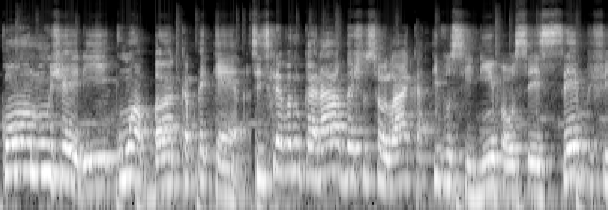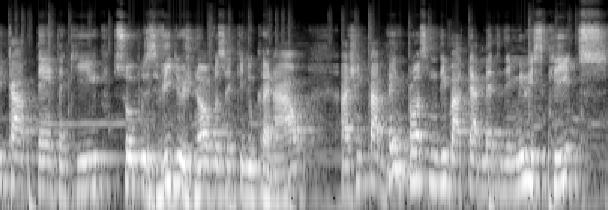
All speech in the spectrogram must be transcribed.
como gerir uma banca pequena. Se inscreva no canal, deixa o seu like, ativa o sininho para você sempre ficar atento aqui sobre os vídeos novos aqui do canal. A gente tá bem próximo de bater a meta de mil inscritos.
